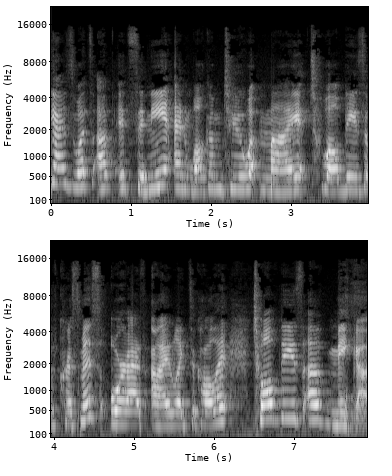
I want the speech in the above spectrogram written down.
guys, what's up? It's Sydney and welcome to my 12 days of Christmas, or as I like to call it, 12 days of makeup.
